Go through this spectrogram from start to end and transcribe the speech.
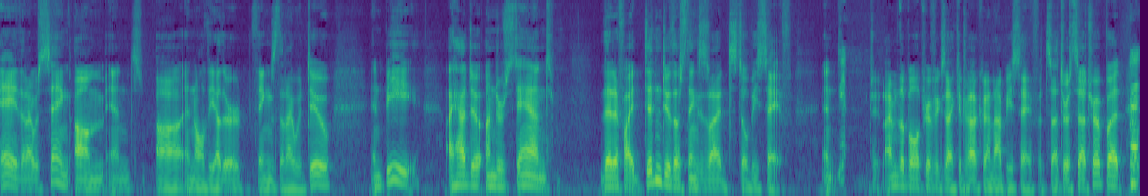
a that I was saying um and uh and all the other things that I would do, and B, I had to understand that if I didn't do those things, I'd still be safe. And yeah. I'm the bulletproof executive. How could I not be safe, et cetera, et cetera? But right.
